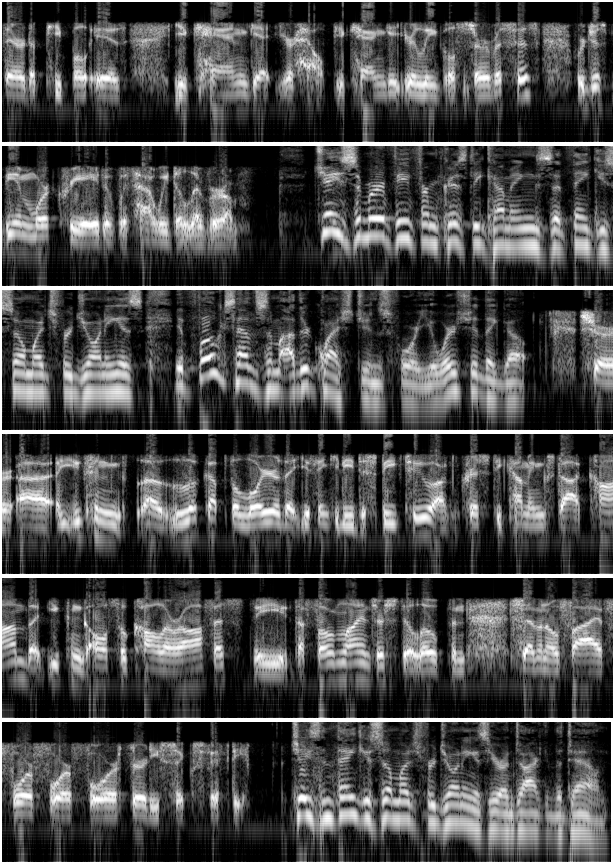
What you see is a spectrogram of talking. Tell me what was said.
there to people is you can get your help. You can get your legal services. We're just being more creative with how we deliver them. Jason Murphy from Christie Cummings, uh, thank you so much for joining us. If folks have some other questions for you, where should they go? Sure. Uh, you can uh, look up the lawyer that you think you need to speak to on ChristieCummings.com, but you can also call our office. The, the phone lines are still open, 705 444 3650. Jason, thank you so much for joining us here on Talk of the Town.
